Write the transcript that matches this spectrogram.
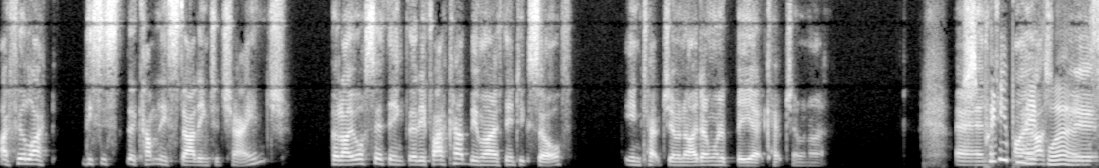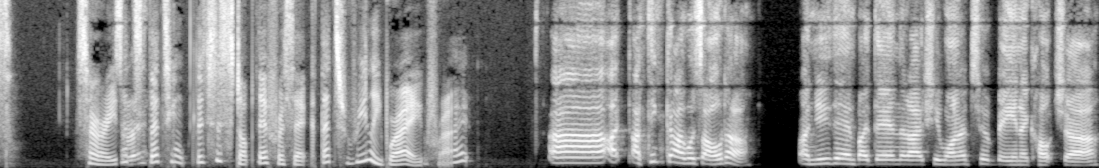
I feel like this is the company's starting to change. But I also think that if I can't be my authentic self in Capgemini, I don't want to be at Capgemini. And it's pretty brave words. Sorry, sorry, that's that's in, let's just stop there for a sec. That's really brave, right? Uh, I, I think I was older. I knew then by then that I actually wanted to be in a culture.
